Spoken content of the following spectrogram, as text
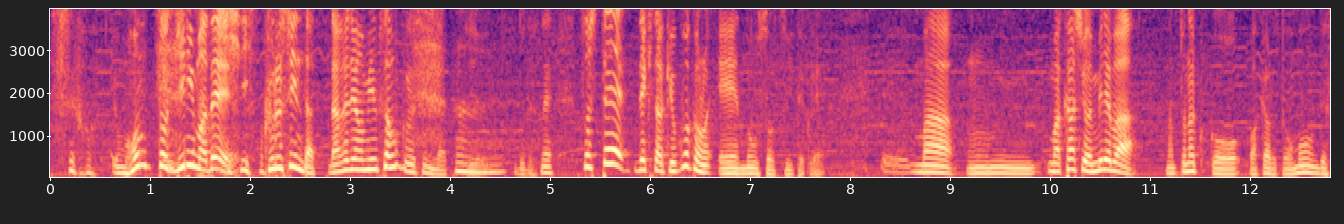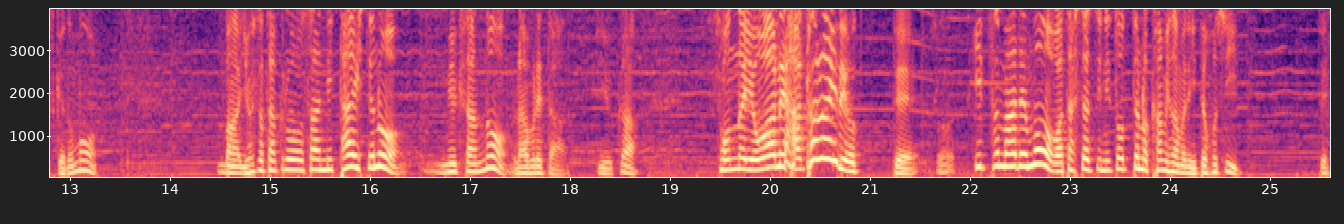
すごい。でも本当ギリまで 苦しんだ。中島みゆきさんも苦しんだっていうことですね、そしてできた曲がこの「永遠の嘘をついてくれ」えーまあうーんまあ歌詞を見ればなんとなくこう分かると思うんですけどもまあ吉田拓郎さんに対してのみゆきさんのラブレターっていうかそんな弱音吐かないでよっってそのいつまでも私たちにとっての神様でいてほしいって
